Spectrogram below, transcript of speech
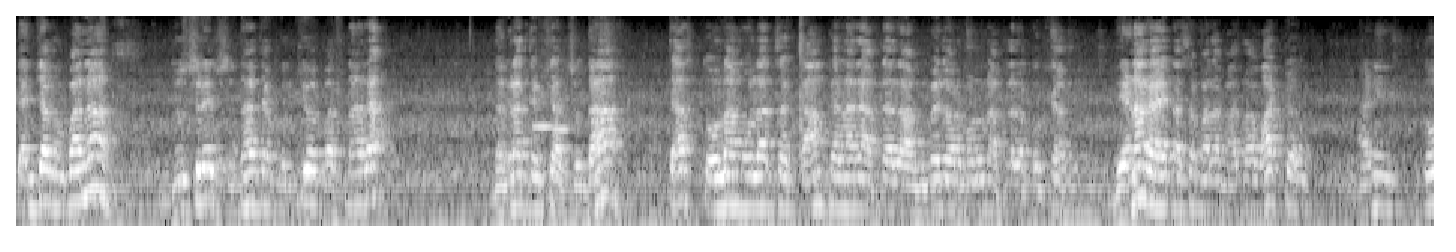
त्यांच्या रूपानं दुसरे सुद्धा त्या खुर्चीवर बसणाऱ्या नगराध्यक्षात सुद्धा त्या तोला मोलाचं काम करणाऱ्या आपल्याला उमेदवार म्हणून आपल्याला पक्षात देणार आहेत असं मला माझा वाटतं. आणि तो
